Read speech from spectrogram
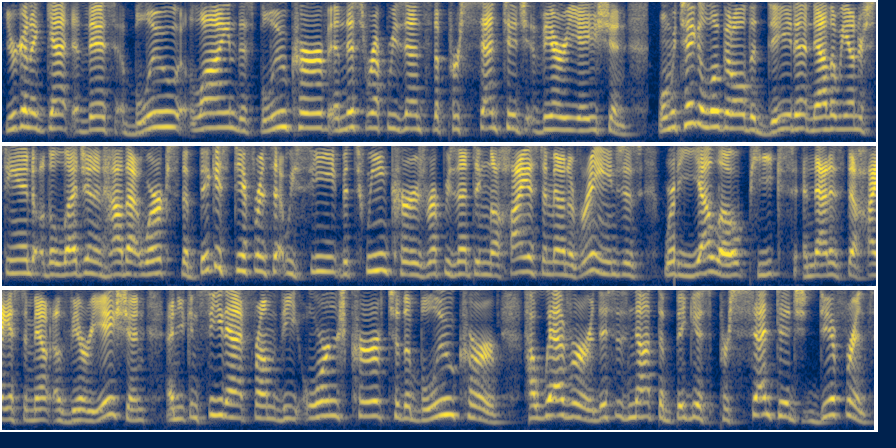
you're gonna get this blue line, this blue curve, and this represents represents the percentage variation. When we take a look at all the data, now that we understand the legend and how that works, the biggest difference that we see between curves representing the highest amount of range is where the yellow peaks, and that is the highest amount of variation. And you can see that from the orange curve to the blue curve. However, this is not the biggest percentage difference.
